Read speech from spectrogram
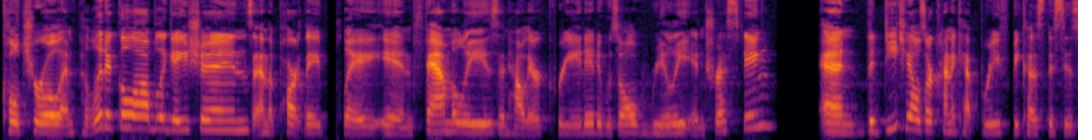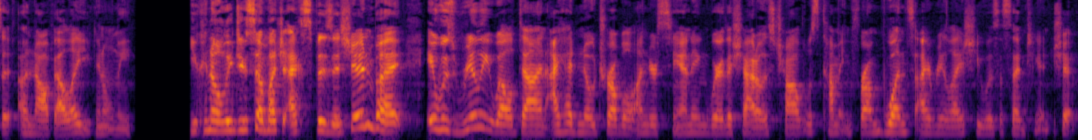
cultural and political obligations and the part they play in families and how they're created. It was all really interesting. And the details are kind of kept brief because this is a, a novella. You can only you can only do so much exposition, but it was really well done. I had no trouble understanding where the Shadows child was coming from once I realized she was a sentient ship.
